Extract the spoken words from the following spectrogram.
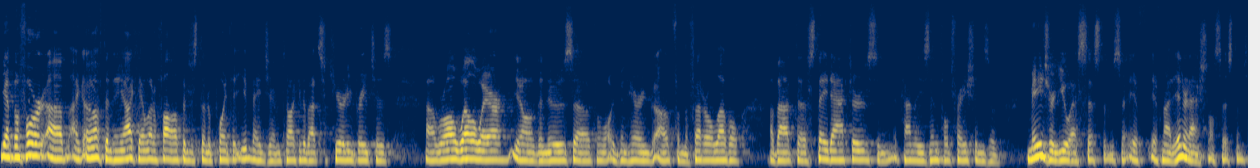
Yeah, before um, I go off to Nayaki, I want to follow up on just on a point that you made, Jim, talking about security breaches. Uh, we're all well aware, you know, of the news uh, from what we've been hearing uh, from the federal level about uh, state actors and kind of these infiltrations of major U.S. systems, if, if not international systems.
